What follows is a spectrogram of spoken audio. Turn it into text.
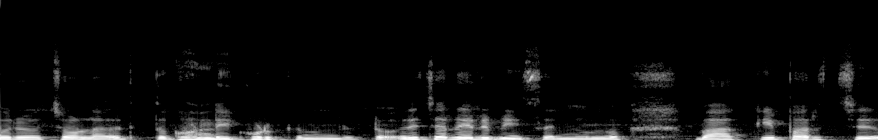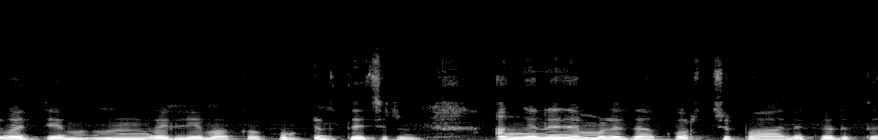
ഓരോ ചുള എടുത്ത് കൊണ്ടുപോയി കൊടുക്കുന്നുണ്ട് കേട്ടോ ഒരു ചെറിയൊരു പീസ് തന്നെ ഉള്ളൂ ബാക്കി പറിച്ച് മറ്റേ വലിയ മക്കൾക്കും എടുത്ത് വെച്ചിട്ടുണ്ട്. അങ്ങനെ നമ്മളിതാ കുറച്ച് പാലൊക്കെ എടുത്ത്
